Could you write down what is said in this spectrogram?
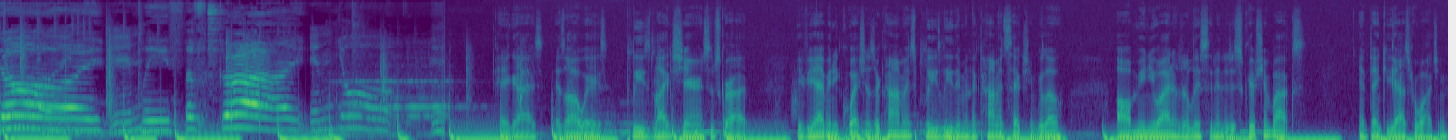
Enjoy. Please subscribe. Enjoy. Hey guys, as always, please like, share, and subscribe. If you have any questions or comments, please leave them in the comment section below. All menu items are listed in the description box. And thank you guys for watching.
